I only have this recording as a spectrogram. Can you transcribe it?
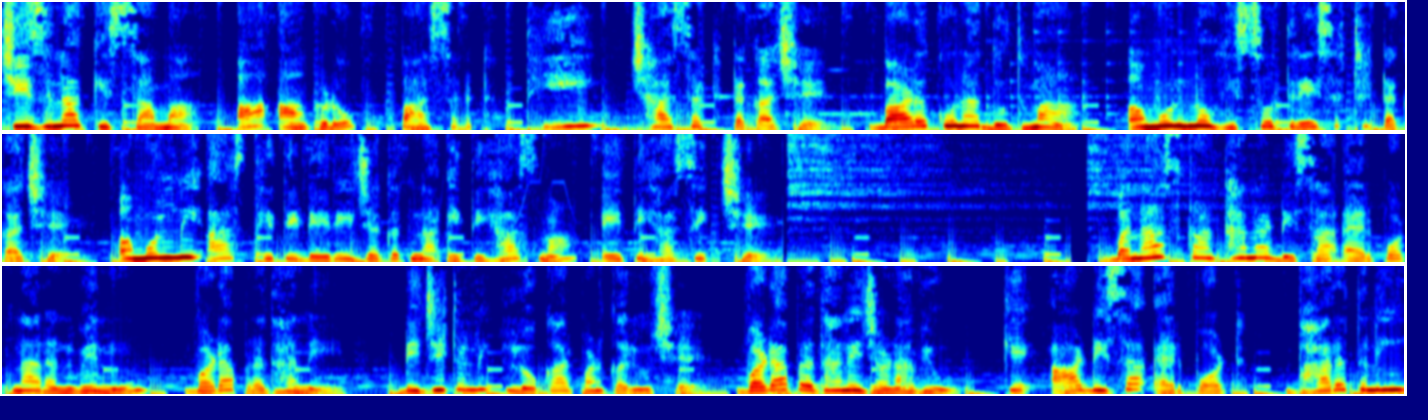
ચીઝના કિસ્સામાં આ આંકડો પાસઠથી છાસઠ ટકા છે. બાળકોના દૂધમાં અમૂલનો હિસ્સો ત્રેસઠ ટકા છે. અમૂલની આ સ્થિતિ ડેરી જગતના ઇતિહાસમાં ઐતિહાસિક છે. બનાસકાંઠાના ડીસા એરપોર્ટના રનવેનું વડાપ્રધાને ડિજિટલી લોકાર્પણ કર્યું છે. વડાપ્રધાને જણાવ્યું કે આ ડીસા એરપોર્ટ ભારતની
